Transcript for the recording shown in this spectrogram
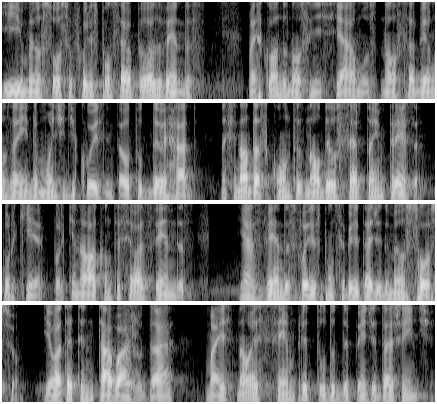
e o meu sócio foi responsável pelas vendas. Mas quando nós iniciamos, não sabemos ainda um monte de coisa, então tudo deu errado. No final das contas, não deu certo a empresa. Por quê? Porque não aconteceu as vendas. E as vendas foi responsabilidade do meu sócio. Eu até tentava ajudar, mas não é sempre tudo depende da gente.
